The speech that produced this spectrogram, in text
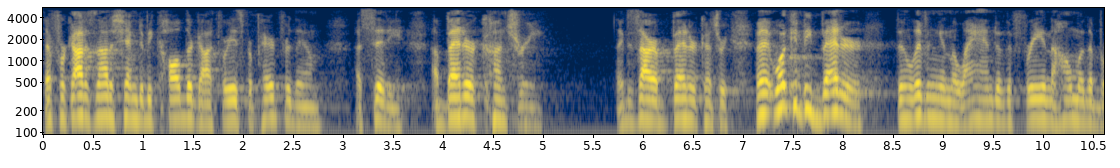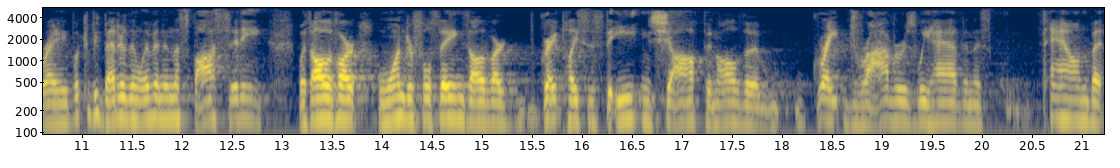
Therefore, God is not ashamed to be called their God, for He has prepared for them a city, a better country. They desire a better country. Uh, what could be better than living in the land of the free and the home of the brave? What could be better than living in the spa city with all of our wonderful things, all of our great places to eat and shop, and all the great drivers we have in this town? But,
